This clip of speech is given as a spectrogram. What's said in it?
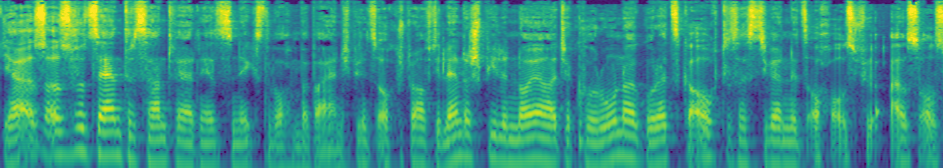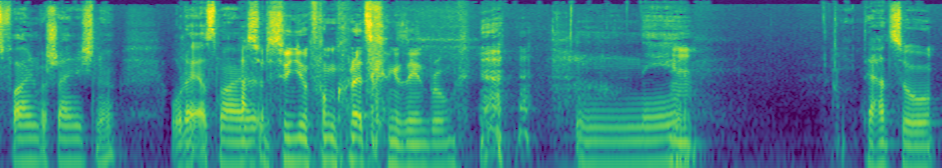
ja, also, also es wird sehr interessant werden jetzt in den nächsten Wochen bei Bayern. Ich bin jetzt auch gespannt auf die Länderspiele. Neuer hat ja Corona, Goretzka auch. Das heißt, die werden jetzt auch ausfü- aus, ausfallen wahrscheinlich, ne? Oder erstmal. Hast du das Video von Goretzka gesehen, Bro? Nee. Hm. Der hat so,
